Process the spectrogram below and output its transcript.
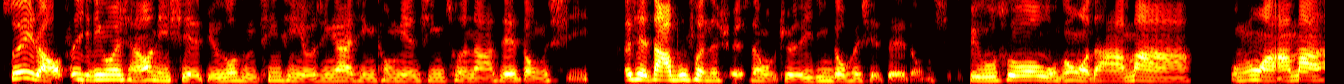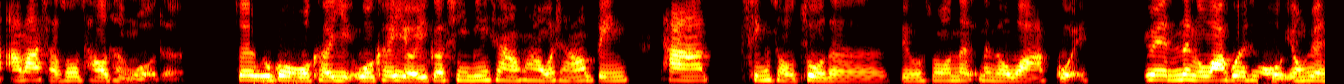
所以老师一定会想要你写，比如说什么亲情、友情、爱情、童年、青春啊这些东西。而且大部分的学生，我觉得一定都会写这些东西。比如说我跟我的阿嬷，我跟我阿嬷阿嬷小时候超疼我的，所以如果我可以我可以有一个新冰箱的话，我想要冰他亲手做的，比如说那那个蛙柜，因为那个蛙柜是我永远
